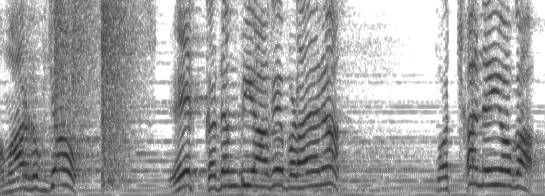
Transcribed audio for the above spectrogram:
हमार रुक जाओ। एक कदम भी आगे बढ़ाया ना तो अच्छा नहीं होगा।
